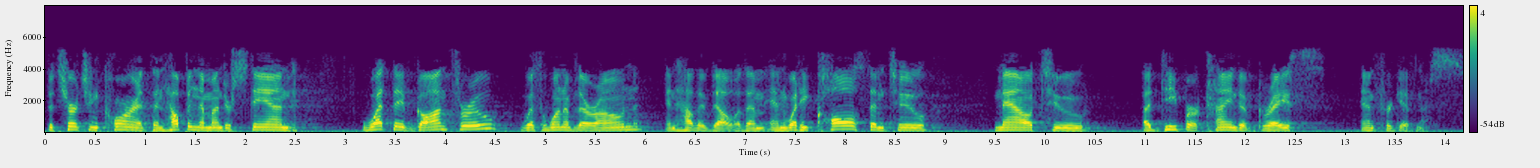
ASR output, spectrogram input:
the church in Corinth and helping them understand what they've gone through with one of their own and how they've dealt with them, and what he calls them to now to a deeper kind of grace and forgiveness.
